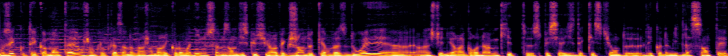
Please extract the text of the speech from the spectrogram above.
Vous écoutez Commentaire, Jean-Claude Casanova, Jean-Marie Colombani. Nous sommes en discussion avec Jean de Kervas-Doué, ingénieur agronome qui est spécialiste des questions de l'économie de la santé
